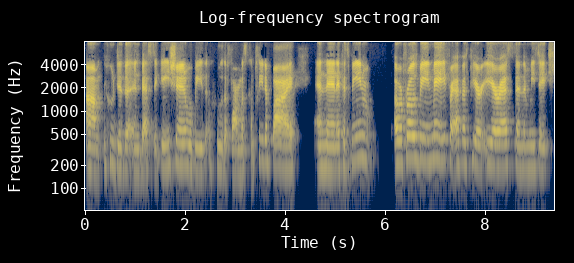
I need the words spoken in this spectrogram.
um, who did the investigation will be the, who the form was completed by, and then if it's being a referral is being made for FSP or ERS, then the meets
